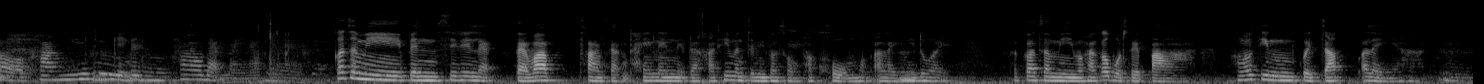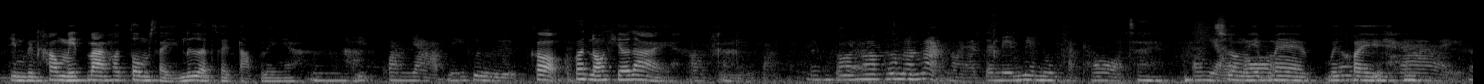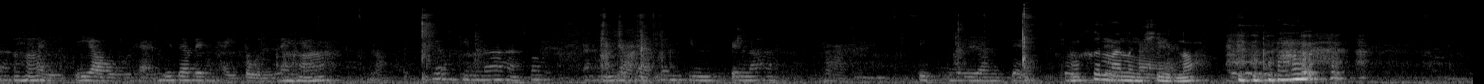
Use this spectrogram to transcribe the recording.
ต่อครั้งนี้คือเก่งๆเป็นข้าวแบบไหนนะคุณแม่ก็จะมีเป็นซีรีแลกแต่ว่าสั่งจากไทยในเน็ตนะคะ ที่มันจะมีผสมผักโขมผักอะไรอย่างนี้ด้วย แล้วก็จะมีบางครั้งก็บดใส่ปลาบางครั้งก็กินก๋วยจั๊บอะไรอย่างเงี้ยค่ะอืมกินเป็นข้าวเม็ดบ้างข้าวต้มใส่เลือดใส่ตับอะไรเงี้ยค่ะอืมค่ะอีกความหยาบนี้คือ ก็ก็น้องเคี้ยวได้โอเคจ้ะก็ถ้าเพิ่มน้ำหนักหน่อยอาจจะเน้นเมนูผัดทอด ใช่ข้าวเหนียวช่วงนี้ก็แม่ไม่ค่อยเริ่มกินได้ค่ะอือฮึ ไข่เจียวแทนที่จะเป็นไข่ตุ๋นอะไรอ่าเงี้ฮะยเนาะเริ่มกินแล้วค่ะก็อาหารหยาบๆเริ่มกินเป็นแล้วค่ะค่ะสิบเดือนเจ็ดจุดแล้วขึ้นมาหนึ่งจ็ดแปดขีดเนาะ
